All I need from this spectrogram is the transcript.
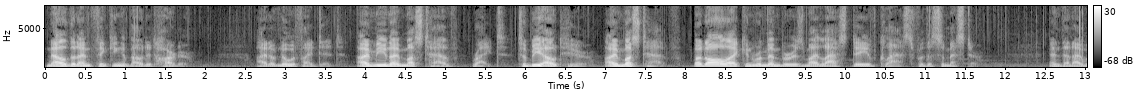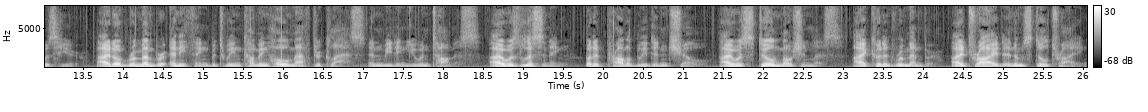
now that I'm thinking about it harder, I don't know if I did. I mean, I must have, right. To be out here, I must have. But all I can remember is my last day of class for the semester. And then I was here. I don't remember anything between coming home after class and meeting you and Thomas. I was listening, but it probably didn't show. I was still motionless. I couldn't remember. I tried and am still trying.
